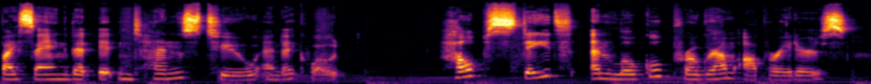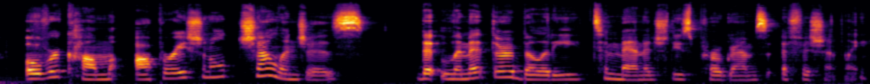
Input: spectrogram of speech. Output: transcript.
by saying that it intends to, and I quote, help state and local program operators overcome operational challenges that limit their ability to manage these programs efficiently.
